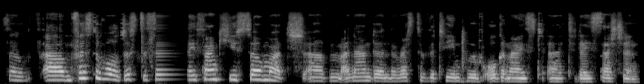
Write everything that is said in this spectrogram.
So um, first of all, just to say thank you so much, um, Ananda and the rest of the team who have organized uh, today's session.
